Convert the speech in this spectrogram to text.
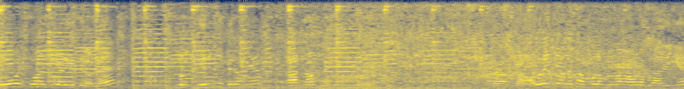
ஓவர் குவாலிட்டியாக எடுக்க தேவையில்ல உங்களுக்கு தெரிஞ்ச திறமையாக காட்டினா போதும் அவருக்கான சம்பளம்லாம் அவ்வளோப்படாதீங்க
